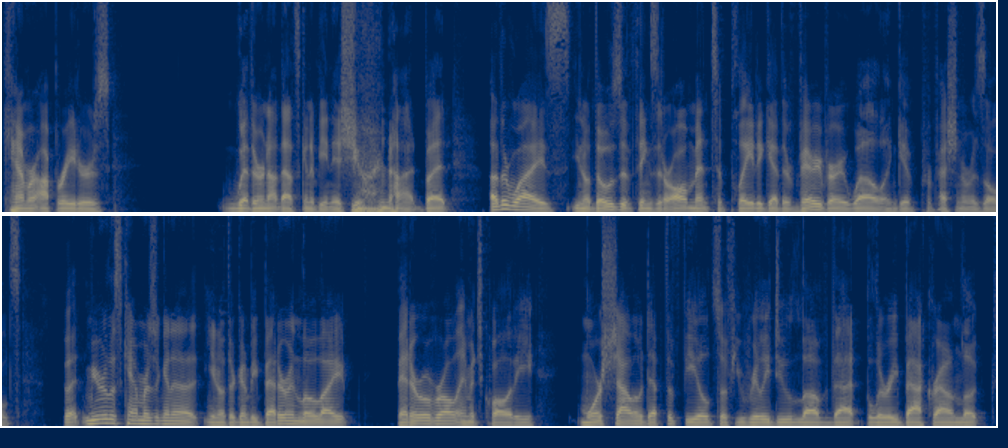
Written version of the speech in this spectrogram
camera operators whether or not that's going to be an issue or not. But otherwise, you know, those are the things that are all meant to play together very, very well and give professional results. But mirrorless cameras are going to, you know, they're going to be better in low light better overall image quality, more shallow depth of field. So if you really do love that blurry background look,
